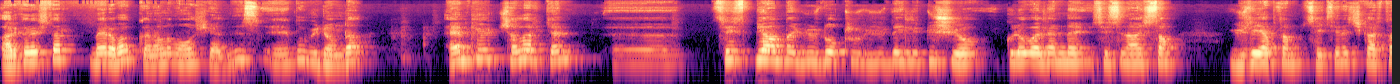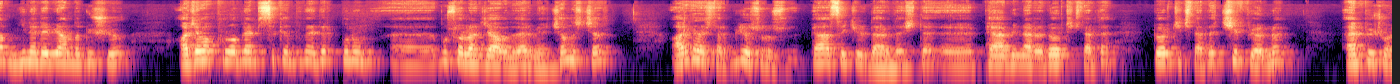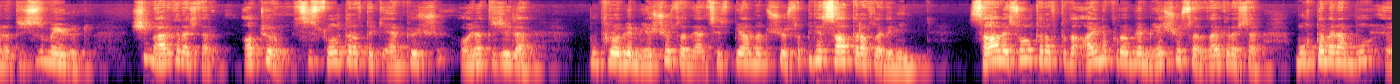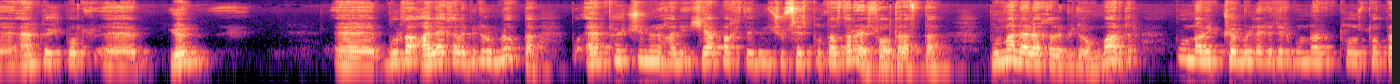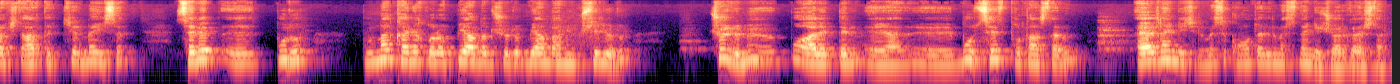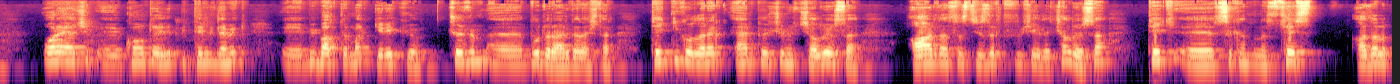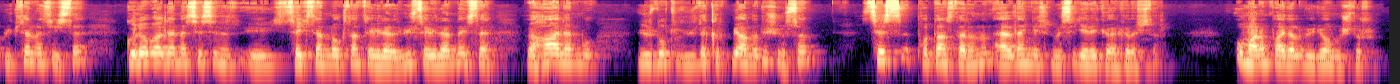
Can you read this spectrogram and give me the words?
Arkadaşlar merhaba kanalıma hoş geldiniz. Ee, bu videomda MP3 çalarken e, ses bir anda %30 %50 düşüyor. Globalden de sesini açsam yüzde yapsam 80'e çıkarsam yine de bir anda düşüyor. Acaba problem sıkıntı nedir? Bunun e, bu soruların cevabını vermeye çalışacağız. Arkadaşlar biliyorsunuz PA800'lerde işte e, PA1000'lerde 4X'lerde 4X'lerde çift yönlü MP3 oynatıcısı mevcut. Şimdi arkadaşlar atıyorum siz sol taraftaki MP3 oynatıcıyla bu problemi yaşıyorsanız yani ses bir anda düşüyorsa bir de sağ tarafla deneyin. Sağ ve sol tarafta da aynı problemi yaşıyorsanız arkadaşlar muhtemelen bu e, MP3 port e, yön e, burada alakalı bir durum yok da bu MP3'ünü hani şey yapmak istediğiniz şu ses potansiyeli var ya sol tarafta. Bunlarla alakalı bir durum vardır. Bunların kömürleridir, bunların toz, toprak işte artık kir neyse. Sebep e, budur. Bundan kaynaklı olarak bir anda düşüyordur, bir anda hani yükseliyordur. Çözümü bu aletlerin e, yani e, bu ses potansiyelinin elden geçirilmesi, kontrol edilmesinden geçiyor arkadaşlar. Orayı açıp e, kontrol edip bir temizlemek, bir baktırmak gerekiyor. Çözüm budur arkadaşlar. Teknik olarak MP3'ünüz çalıyorsa, ağırdasız, cızırtısız bir şekilde çalıyorsa tek sıkıntınız ses azalıp yükselmesi ise globalden de sesiniz e, 80-90 seviyelerde, 100 seviyelerinde ise ve halen bu %30, %40 bir anda düşüyorsa ses potansiyelinin elden geçirilmesi gerekiyor arkadaşlar. Umarım faydalı bir video olmuştur.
